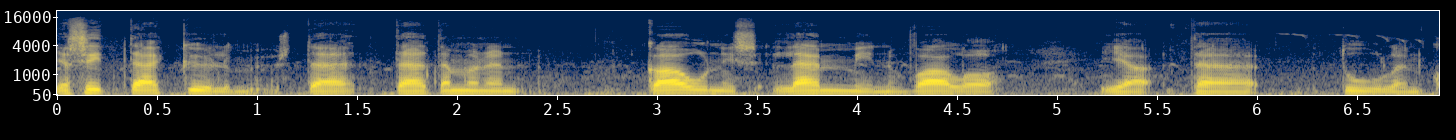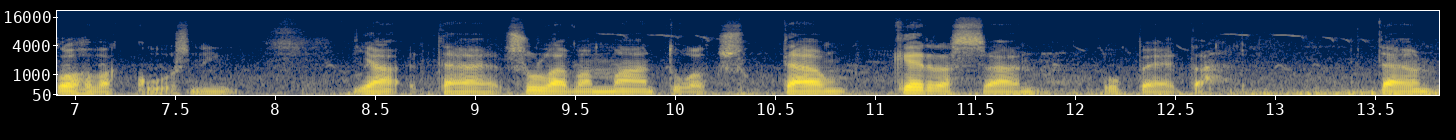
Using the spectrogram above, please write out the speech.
ja sitten tämä kylmyys, tämä tämmöinen kaunis lämmin valo – ja tämä tuulen kohvakkuus niin, ja tämä sulavan maan tuoksu. Tämä on kerrassaan upeeta. Tämä on,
